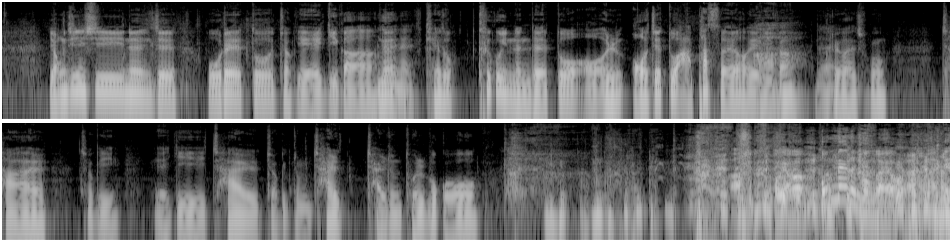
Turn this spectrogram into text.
영진 씨는 이제 올해 또 저기 아기가 네네. 계속 크고 있는데 또 어, 어제 또 아팠어요, 아기가. 아, 네. 그래가지고 잘 저기 아기 잘 저기 좀 잘 잘 좀 돌보고 어, 약간 혼내는 건가요? 아니,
